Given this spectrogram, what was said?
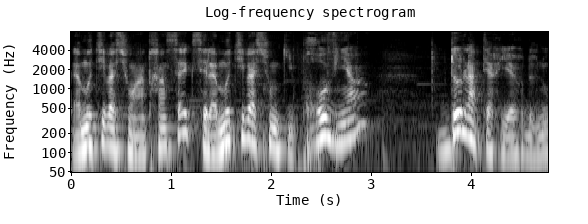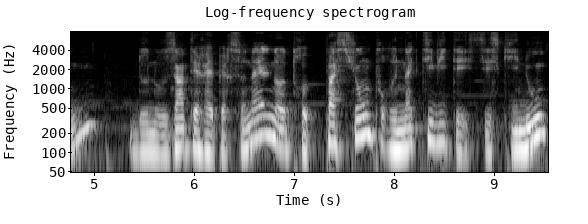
La motivation intrinsèque, c'est la motivation qui provient de l'intérieur de nous, de nos intérêts personnels, notre passion pour une activité. C'est ce qui nous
